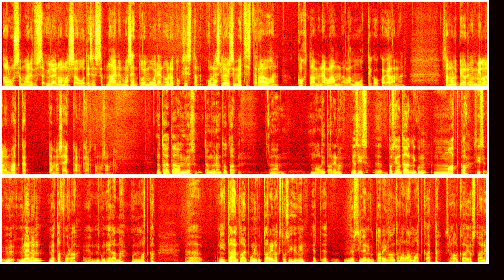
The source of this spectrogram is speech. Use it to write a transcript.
alussa mainitussa Ylen omassa uutisessa. Nainen masentui muiden odotuksista, kunnes löysi metsästä rauhan. Kohtaaminen lammella muutti koko elämän. Samuli Björninen, millainen matka tämä seikkailukertomus on? No tämä on myös tämmöinen tota, ähm, mallitarina. Ja siis tosiaan tämä niin matka, siis yleinen metafora, niin kuin elämä on matka, niin tähän taipuu niin kuin tarinaksi tosi hyvin. Et, et myös silleen niin kuin tarina on tavallaan matka, että se alkaa jostain ja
